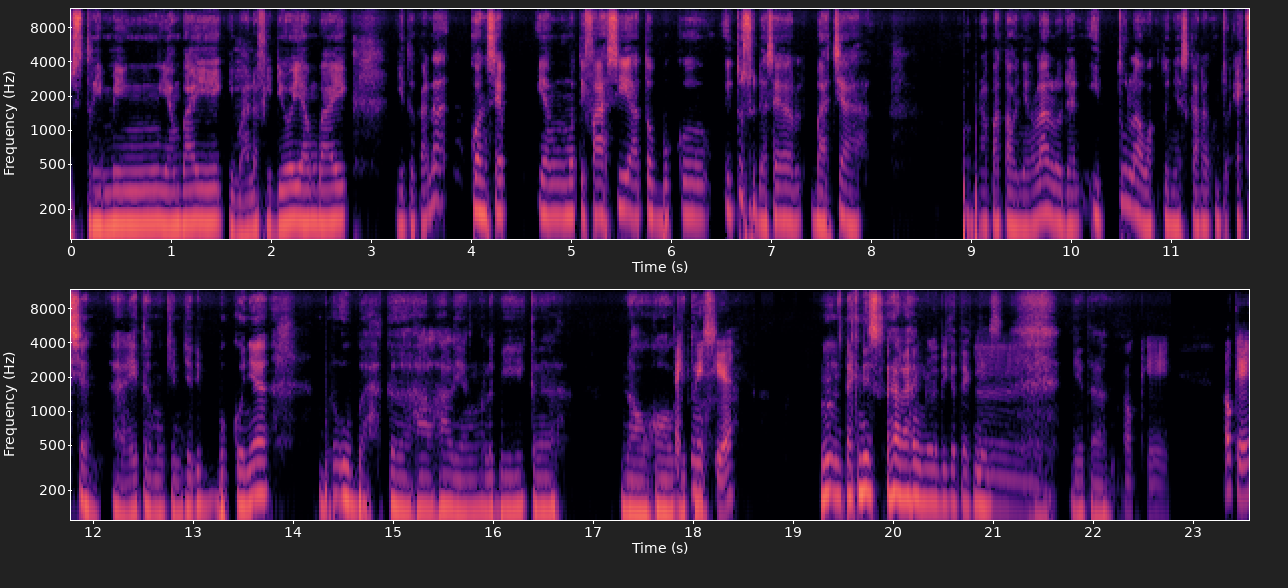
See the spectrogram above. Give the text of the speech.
streaming yang baik, gimana video yang baik gitu. Karena konsep yang motivasi atau buku itu sudah saya baca beberapa tahun yang lalu dan itulah waktunya sekarang untuk action. Nah, itu mungkin. Jadi bukunya berubah ke hal-hal yang lebih ke know-how gitu. teknis gitu. ya. Hmm, teknis sekarang lebih ke teknis. Hmm. Gitu. Oke. Okay. Oke, okay.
